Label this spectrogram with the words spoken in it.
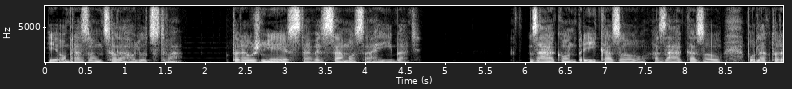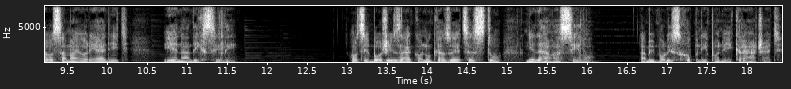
je obrazom celého ľudstva – ktoré už nie je v stave samo sa hýbať. Zákon príkazov a zákazov, podľa ktorého sa majú riadiť, je nad ich sily. Hoci Boží zákon ukazuje cestu, nedáva silu, aby boli schopní po nej kráčať.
